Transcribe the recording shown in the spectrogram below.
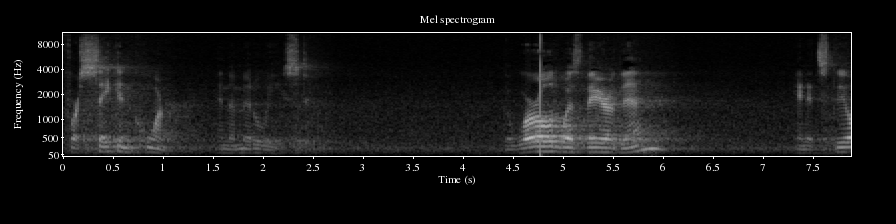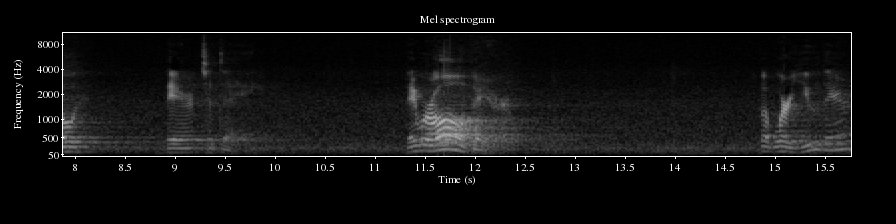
forsaken corner in the Middle East. The world was there then, and it's still there today. They were all there. But were you there?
